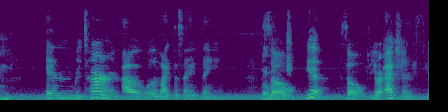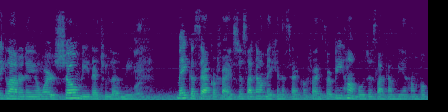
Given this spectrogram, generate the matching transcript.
Mm-hmm. In return, I would like the same thing. Love so language. yeah. So your actions speak louder than your words. Show me that you love me. Right. Make a sacrifice just like I'm making a sacrifice. Or be humble just like I'm being humble.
